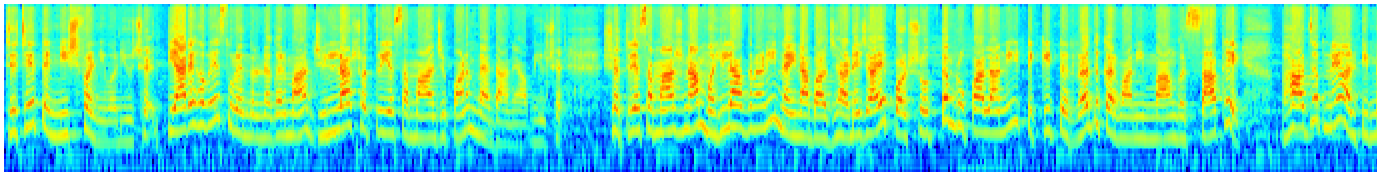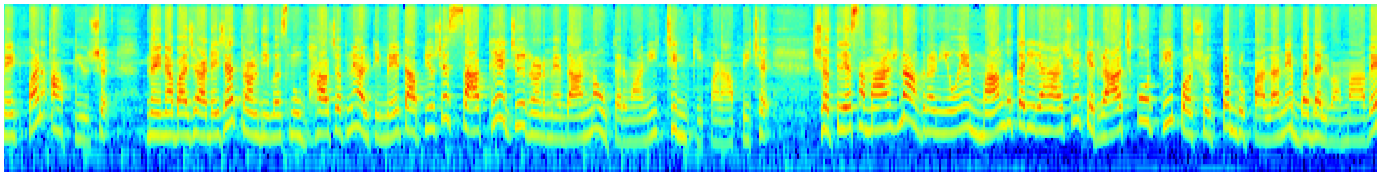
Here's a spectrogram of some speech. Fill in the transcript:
જે છે તે નિષ્ફળ નીવડ્યું છે. ત્યારે હવે સુરેન્દ્રનગરમાં જિલ્લા ક્ષત્રિય સમાજ પણ મેદાને આવ્યું છે. ક્ષત્રિય સમાજના મહિલા અગ્રણી નૈનાબા જાડેજાએ પરસોત્તમ રૂપાલાની ટિકિટ રદ કરવાની માંગ સાથે ભાજપને અલ્ટિમેટ પણ આપ્યું છે. નૈનાબા જાડેજા ત્રણ દિવસનું ભાજપને અલ્ટિમેટ આપ્યું છે, સાથે જ રણમેદાનમાં ઉતરવાની ચીમકી પણ આપી છે. ક્ષત્રિય સમાજના અગ્રણીઓએ માંગ કરી રહ્યા છે કે રાજકોટથી પરસોત્તમ રૂપાલાને બદલવામાં આવે.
